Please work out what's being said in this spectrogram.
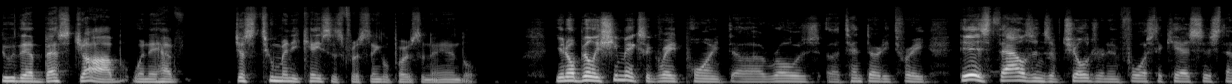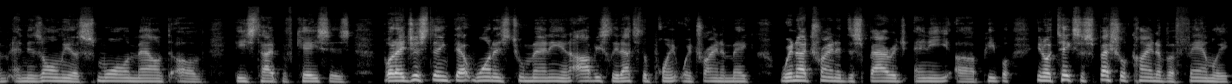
do their best job when they have just too many cases for a single person to handle. You know, Billy, she makes a great point. Uh, Rose, uh, ten thirty three. There's thousands of children in foster care system, and there's only a small amount of these type of cases. But I just think that one is too many, and obviously that's the point we're trying to make. We're not trying to disparage any uh, people. You know, it takes a special kind of a family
